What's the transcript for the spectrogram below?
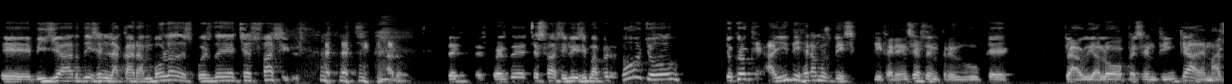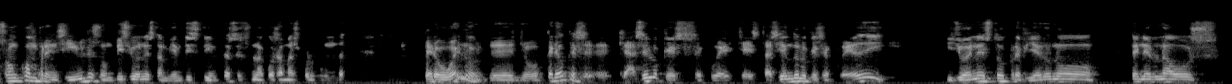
eh, billar dicen la carambola después de hecha es fácil. Sí, claro. De- después de hecha es facilísima. Pero no, yo, yo creo que ahí dijéramos dis- diferencias entre Duque, Claudia López, en fin, que además son comprensibles, son visiones también distintas, es una cosa más profunda. Pero bueno, eh, yo creo que, se, que hace lo que se puede, que está haciendo lo que se puede y, yo en esto prefiero no tener una voz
